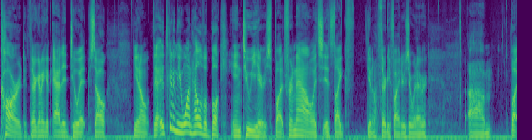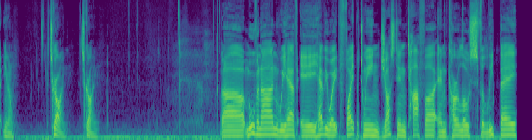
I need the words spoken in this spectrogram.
card, they're going to get added to it. So, you know, it's going to be one hell of a book in 2 years, but for now it's it's like, you know, 30 fighters or whatever. Um, but, you know, it's growing. It's growing. Uh, moving on, we have a heavyweight fight between Justin Tafa and Carlos Felipe. Uh,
